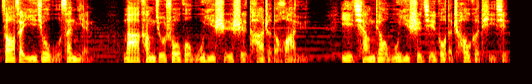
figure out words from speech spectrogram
早在1953年，拉康就说过：“无意识是他者的话语，以强调无意识结构的超个体性，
